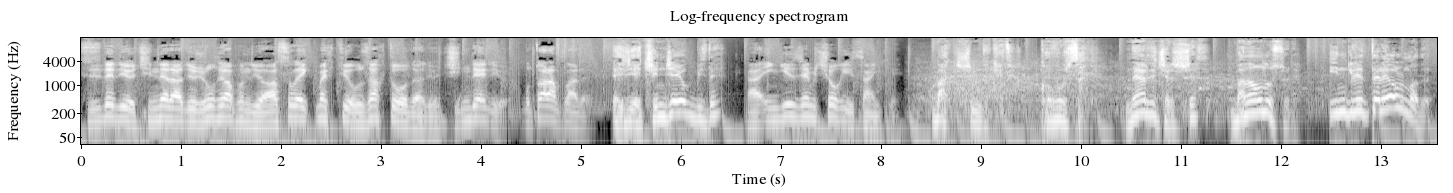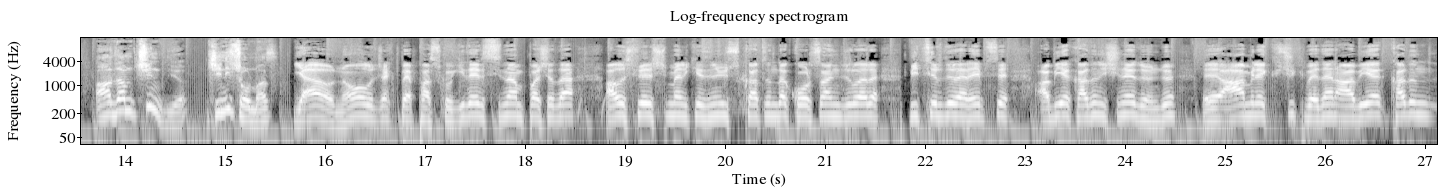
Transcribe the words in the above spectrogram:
Siz de diyor Çin'de radyoculuk yapın diyor. Asıl ekmek diyor uzak doğuda diyor. Çin'de diyor. Bu tarafları. E, e, Çince yok bizde. Ha, İngilizcemiz çok iyi sanki. Bak şimdi Kadir. Kovursak. Nerede çalışacağız? Bana onu söyle. İngiltere olmadı. Adam Çin diyor. Çin hiç olmaz. Ya ne olacak be Pasko gideriz Sinan Paşa'da alışveriş merkezinin üst katında korsancıları bitirdiler. Hepsi abiye kadın işine döndü. E, hamile küçük beden abiye kadın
